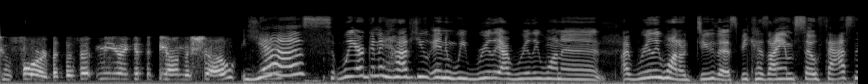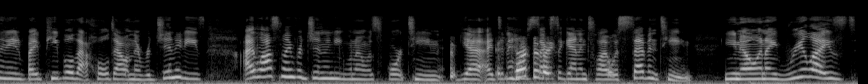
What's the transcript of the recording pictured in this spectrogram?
too forward, but does that mean I get to be on the show? Yes, we are going to have you in, and we really, I really want to, I really want to do this because I am so fascinated by people that hold out in their virginities. I lost my virginity when I was 14. Yeah, I didn't have sex I- again until I was 17. You know, and I realized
